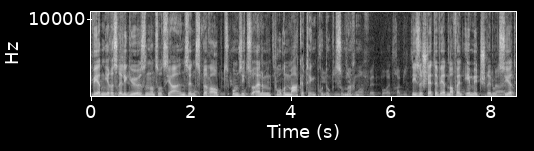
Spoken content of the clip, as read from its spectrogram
werden ihres religiösen und sozialen Sinns beraubt, um sie zu einem puren Marketingprodukt zu machen. Diese Städte werden auf ein Image reduziert,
